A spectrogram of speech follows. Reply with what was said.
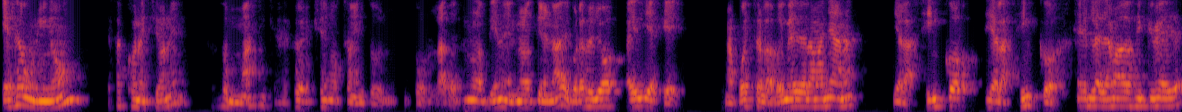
esa unión, esas conexiones, esas son mágicas. Eso es que no están en, todo- en todos lados. Eso no lo tiene, no lo tiene nadie. Por eso yo hay días que me acuesto a las dos y media de la mañana y a las cinco, y a las cinco es la llamada a las cinco y media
